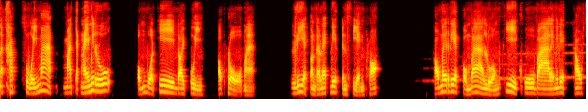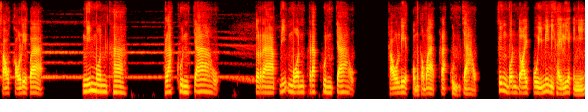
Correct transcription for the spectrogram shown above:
นะครับ สวยมากมาจากไหนไม่รู้ ผมบวชที่ดอยปุยเขาโผล่มา เรียกตอนแรกเรียกเป็นเสียงเพราะเขาไม่เรียกผมว่าหลวงพี่ครูบาอะไรไม่เรียกเขาเขาเขาเรียกว่า นิมนต์ค่ะ พระคุณเจ้า กราบนิมนต์พระคุณเจ้า เขาเรียกผมคำว่าพระคุณเจ้า ซึ่งบนดอยปุยไม่มีใครเรียกอย่างนี้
